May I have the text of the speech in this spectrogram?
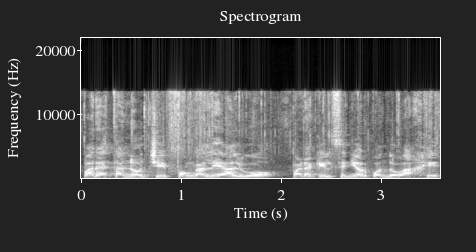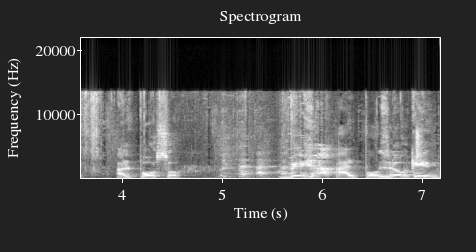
para esta noche, pónganle algo para que el señor cuando baje al pozo vea lo que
